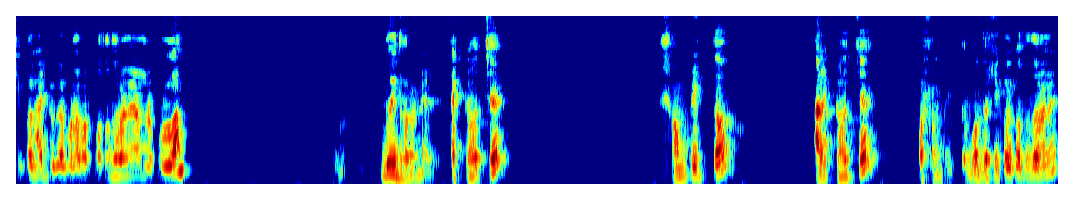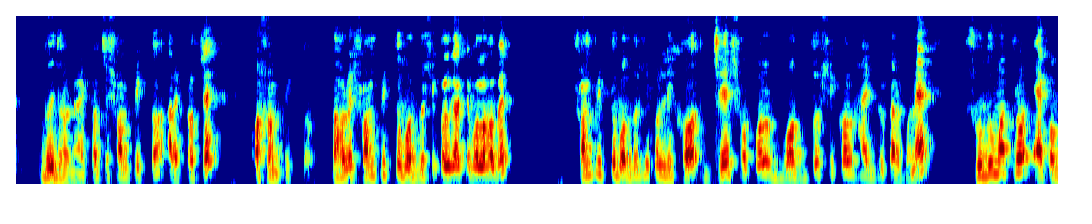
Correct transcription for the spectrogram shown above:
শিকল হাইড্রোকার্বন আবার কত ধরনের আমরা পড়লাম? দুই ধরনের। একটা হচ্ছে সম্পৃক্ত, আরেকটা হচ্ছে অসম্পৃক্ত। বদ্ধ শিকল কত ধরনের? দুই ধরনের। একটা হচ্ছে সম্পৃক্ত, আরেকটা হচ্ছে অসম্পৃক্ত। তাহলে সম্পৃক্ত বদ্ধ শিকল কাকে বলা হবে? সম্পৃক্ত বদ্ধ শিকল লিখো, যে সকল বদ্ধ শিকল হাইড্রোকার্বনে শুধুমাত্র একক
